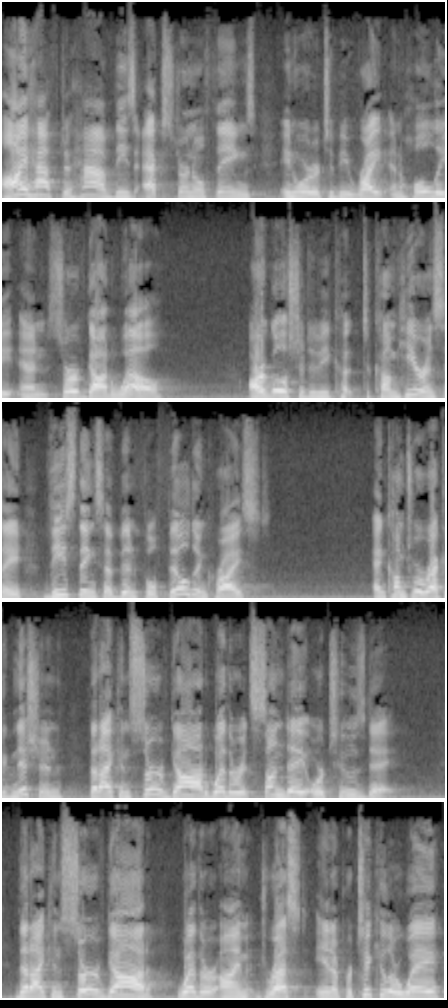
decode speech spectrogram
I have to have these external things in order to be right and holy and serve God well. Our goal should be to come here and say, these things have been fulfilled in Christ, and come to a recognition that I can serve God whether it's Sunday or Tuesday, that I can serve God whether I'm dressed in a particular way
